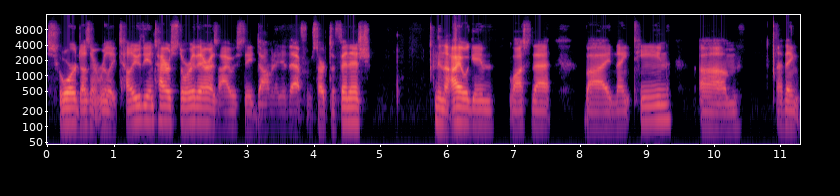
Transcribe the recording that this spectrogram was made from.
score doesn't really tell you the entire story there, as Iowa State dominated that from start to finish. And then the Iowa game lost that by 19. Um, I think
